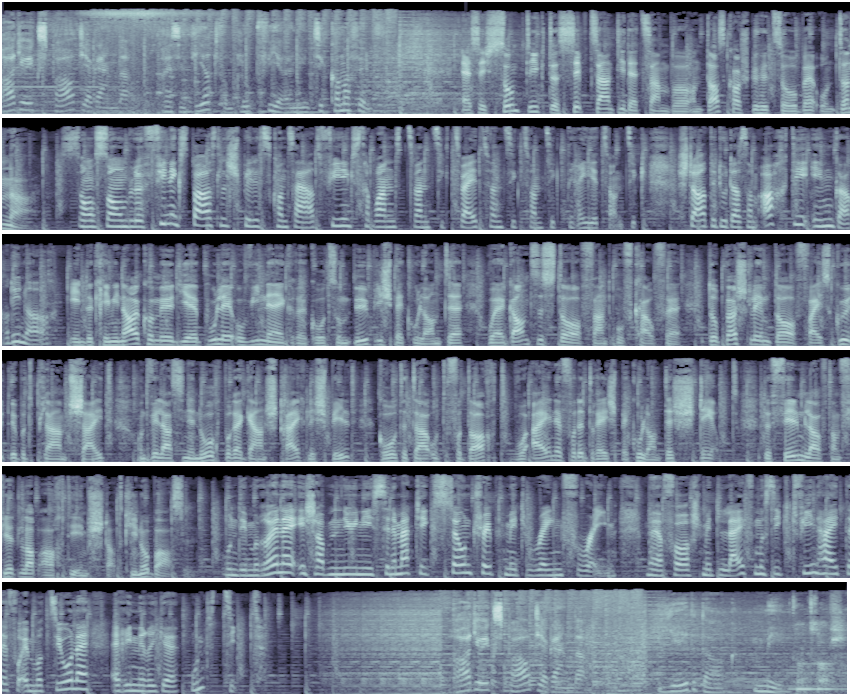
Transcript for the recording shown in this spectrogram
Radio X Party Agenda, präsentiert vom Club 94,5. Es ist Sonntag, der 17. Dezember und das kannst du heute oben unternehmen. Ensemble Phoenix Basel spielt das Konzert Phoenix Trabant 2022-2023. Startet du das am 8. im Gare du Nord. In der Kriminalkomödie Poulet au Vinaigre geht es um üble Spekulanten, die ein ganzes Dorf aufkaufen Der Böschle im Dorf weiß gut über den Plan Bescheid und will auch seine Nachbarn gern streichlich spielt, gerät er unter Verdacht, wo einer von den drei Spekulanten stirbt. Der Film läuft am Viertel ab 8. im Stadtkino Basel. Und im Rennen ist ab 9. Cinematic Zone Trip mit Rain Frame. Man erforscht mit Live-Musik die Feinheiten von Emotionen, Erinnerungen und Zeit. Radio X Party Agenda. Jeden Tag mehr. Kontrast.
